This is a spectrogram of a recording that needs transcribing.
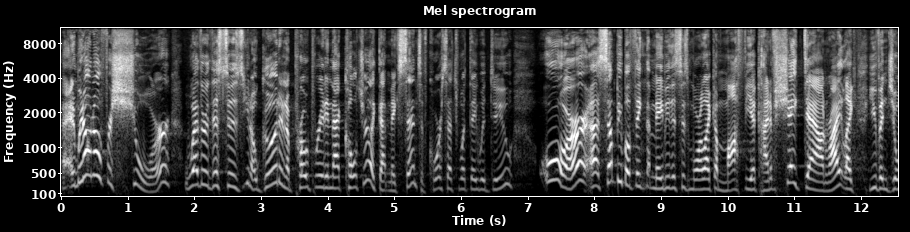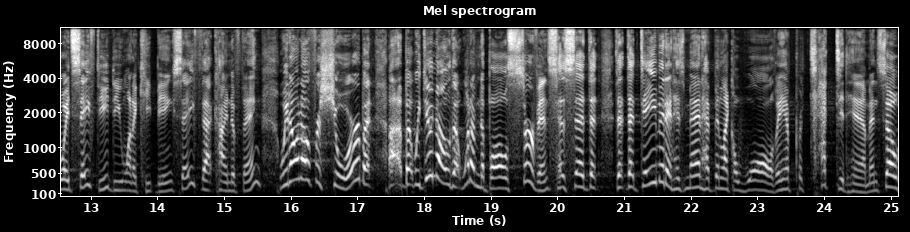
and we don't know for sure whether this is, you know, good and appropriate in that culture. Like that makes sense. Of course, that's what they would do. Or uh, some people think that maybe this is more like a mafia kind of shakedown, right? Like you've enjoyed safety. Do you want to keep being safe? That kind of thing. We don't know for sure, but, uh, but we do know that one of Nabal's servants has said that, that, that David and his men have been like a wall, they have protected him. And so,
